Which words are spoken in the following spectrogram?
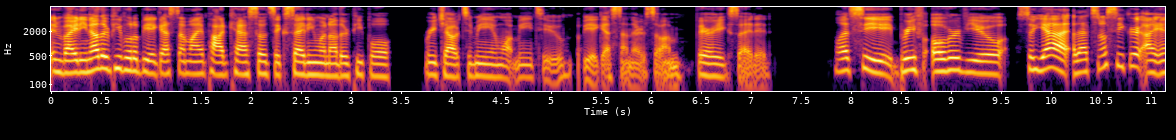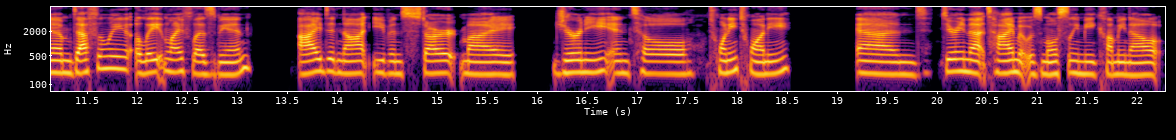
inviting other people to be a guest on my podcast. So it's exciting when other people reach out to me and want me to be a guest on there. So I'm very excited. Let's see, brief overview. So, yeah, that's no secret. I am definitely a late in life lesbian. I did not even start my journey until 2020. And during that time, it was mostly me coming out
